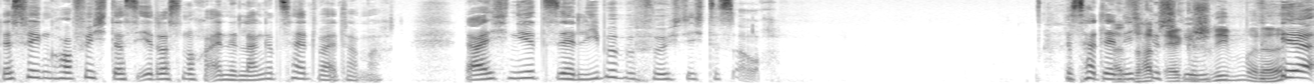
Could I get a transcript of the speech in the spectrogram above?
Deswegen hoffe ich, dass ihr das noch eine lange Zeit weitermacht. Da ich Nils sehr liebe, befürchte ich das auch. Das hat er Also nicht hat geschrieben. er geschrieben, oder? Ja,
